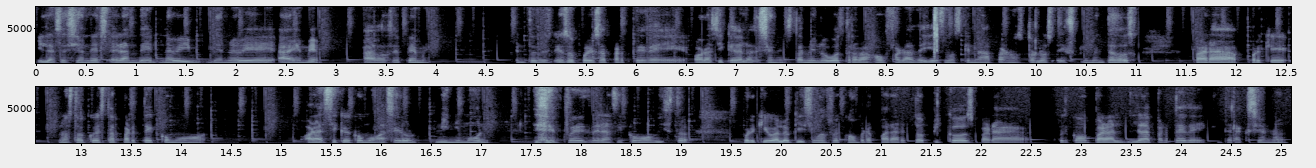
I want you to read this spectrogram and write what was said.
Y las sesiones eran de 9, de 9 a.m. a 12 p.m. Entonces, eso por esa parte de, ahora sí que de las sesiones. También hubo trabajo fuera de ellas, más que nada para nosotros los experimentados, para, porque nos tocó esta parte como ahora sí que como hacer un minimum, y se puede ser así como visto, porque igual lo que hicimos fue como preparar tópicos para, pues como para la parte de interacción, ¿no?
